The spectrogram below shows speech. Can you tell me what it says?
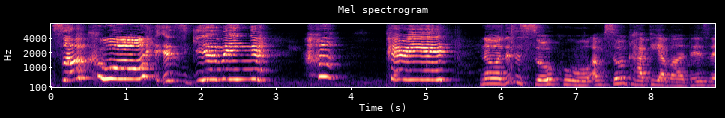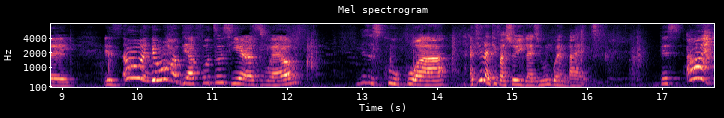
So cool. It's giving. Period. No, this is so cool. I'm so happy about this. Like, is oh, and they all have their photos here as well. This is cool, cool. ah. I feel like if I show you guys, you won't go and buy it. This ah,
